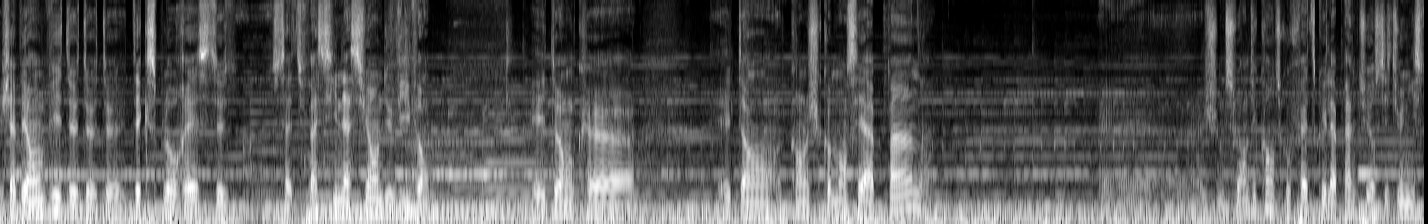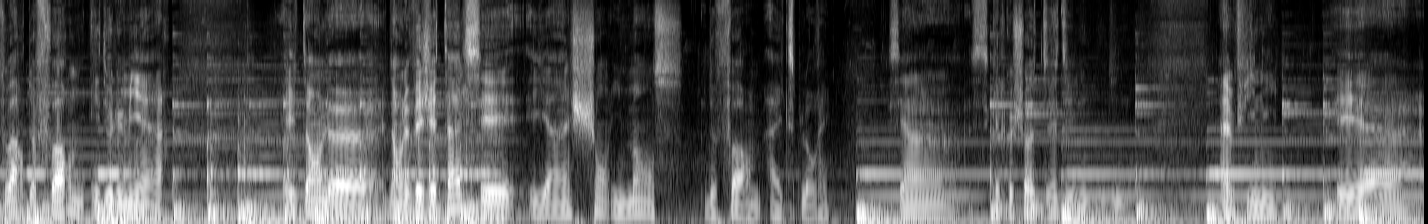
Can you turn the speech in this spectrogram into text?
j'avais envie d'explorer de, cette fascination du vivant. Et donc, euh, et quand je commençais à peindre, euh, je me suis rendu compte qu'au fait que la peinture, c'est une histoire de forme et de lumière. Et dans le, dans le végétal, il y a un champ immense de formes à explorer. C'est quelque chose d'infini. Et euh,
